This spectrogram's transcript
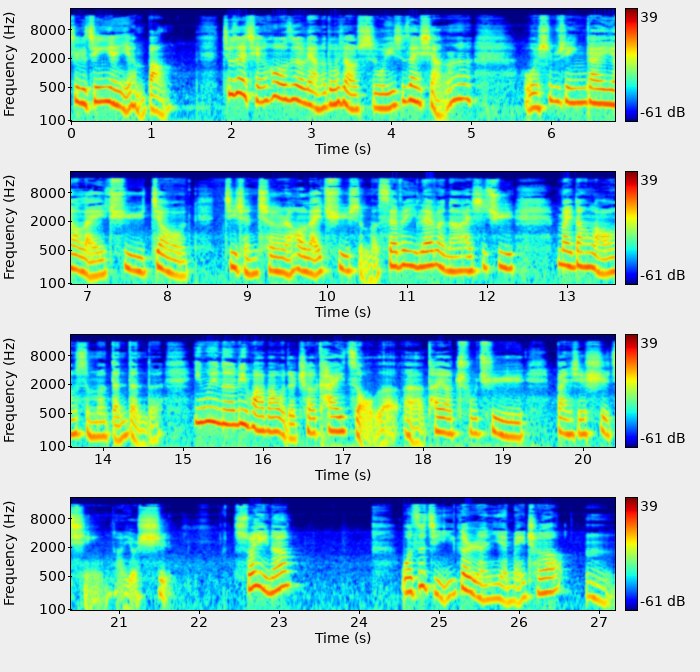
这个经验也很棒。就在前后这两个多小时，我一直在想，啊，我是不是应该要来去叫计程车，然后来去什么 Seven Eleven 啊，还是去麦当劳什么等等的？因为呢，丽华把我的车开走了，呃，她要出去办一些事情啊，有事，所以呢，我自己一个人也没车，嗯，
